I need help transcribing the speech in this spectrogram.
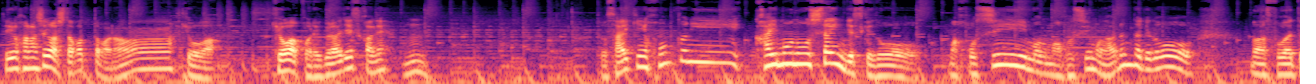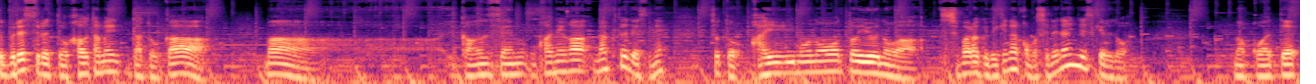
っていう話がしたかったかな、今日は。今日はこれぐらいですかね。うん。最近本当に買い物をしたいんですけど、まあ欲しいもの、まあ欲しいものあるんだけど、まあそうやってブレスレットを買うためだとか、まあ、いかんせんお金がなくてですね、ちょっと買い物というのはしばらくできないかもしれないんですけれど、まあ、こうやって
